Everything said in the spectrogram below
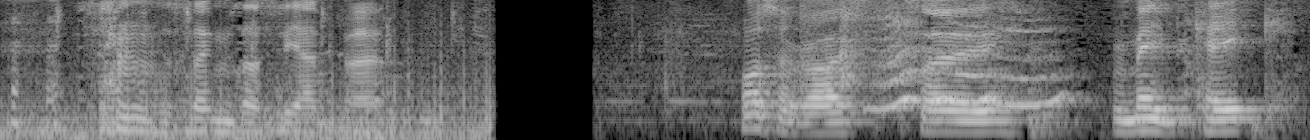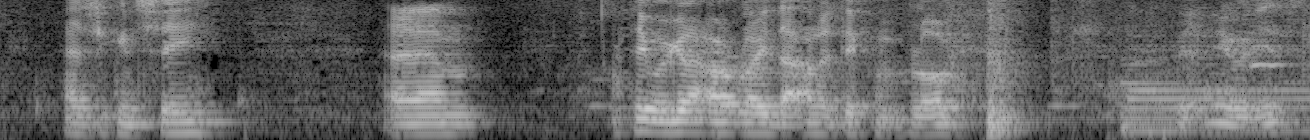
send, send us the advert. What's up guys? So we made the cake as you can see. Um, I think we're going to upload that on a different vlog. But here it is.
